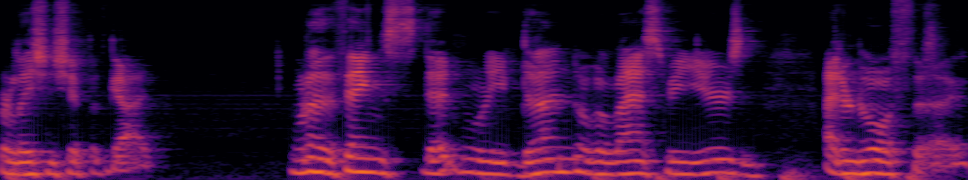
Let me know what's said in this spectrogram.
relationship with God. One of the things that we've done over the last three years, and I don't know if the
